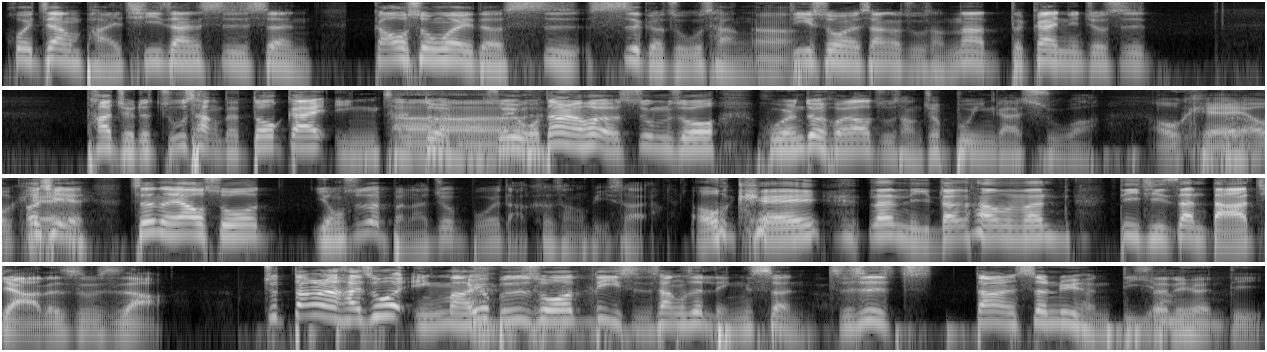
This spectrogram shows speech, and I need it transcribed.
会这样排七战四胜，高顺位的四四个主场，嗯低顺位三个主场，那的概念就是。他觉得主场的都该赢才对所以我当然会 assume 说湖人队回到主场就不应该输啊。OK OK，而且真的要说，勇士队本来就不会打客场比赛啊，OK，那你当他们班第七战打假的，是不是啊？就当然还是会赢嘛，又不是说历史上是零胜，只是当然胜率很低啊胜。率很低。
